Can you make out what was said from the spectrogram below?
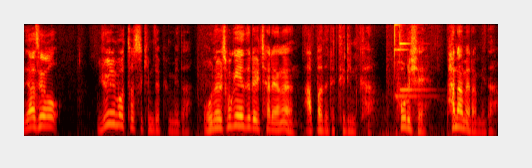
안녕하세요. 유일모터스 김 대표입니다. 오늘 소개해드릴 차량은 아빠들의 드림카 포르쉐 파나메라입니다.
